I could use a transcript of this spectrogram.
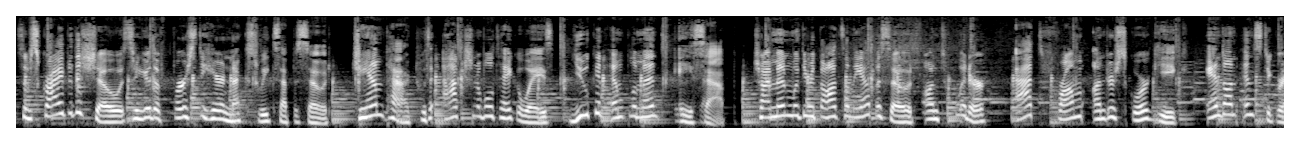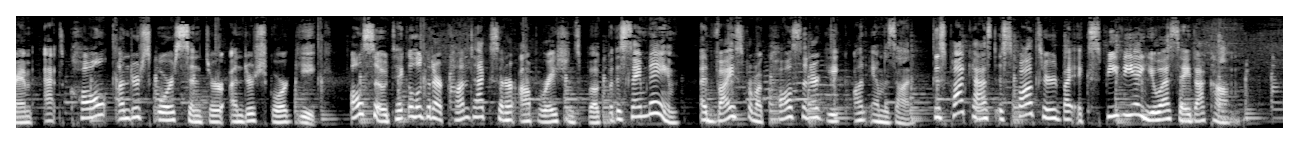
Subscribe to the show so you're the first to hear next week's episode. Jam packed with actionable takeaways you can implement ASAP. Chime in with your thoughts on the episode on Twitter at from underscore geek and on Instagram at call underscore center underscore geek. Also, take a look at our contact center operations book by the same name, Advice from a Call Center Geek on Amazon. This podcast is sponsored by ExpiviaUSA.com.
